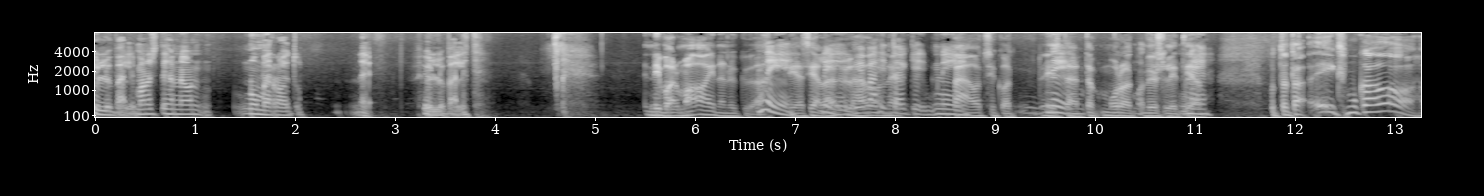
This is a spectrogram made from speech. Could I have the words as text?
hyllyväli. Monestihan ne on numeroitu ne hyllyvälit. Niin varmaan aina nykyään. Niin, ja siellä niin, ja ylhäällä on ne niin. pääotsikot niistä, Niin. että murot, Mut- myslit ja... niin. Mutta tota, eikö mukaan oo?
